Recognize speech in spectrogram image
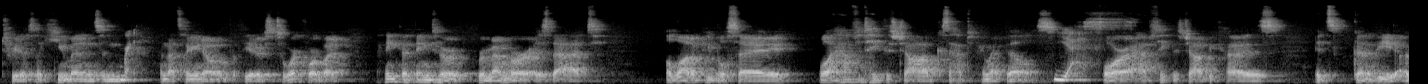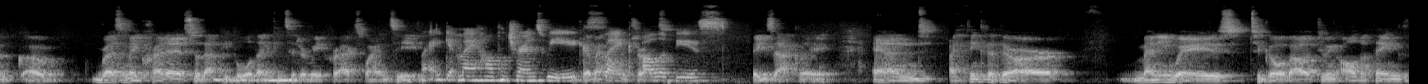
treat us like humans and Right. and that's how you know the theaters to work for. But I think the thing to remember is that a lot of people say, well, I have to take this job because I have to pay my bills. Yes. Or I have to take this job because it's going to be a, a resume credit so that people will then mm-hmm. consider me for X, Y, and Z. right. Get my health insurance weeks, health like insurance. all of these. Exactly. And I think that there are many ways to go about doing all the things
